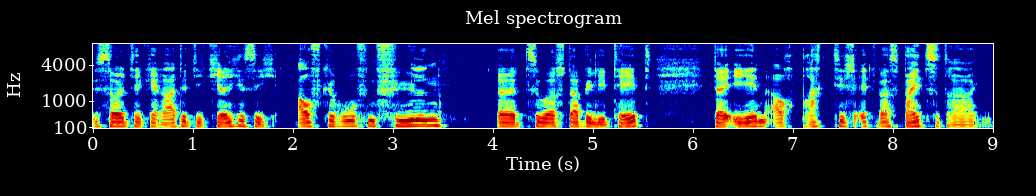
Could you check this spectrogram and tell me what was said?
sollte gerade die Kirche sich aufgerufen fühlen, äh, zur Stabilität der Ehen auch praktisch etwas beizutragen.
